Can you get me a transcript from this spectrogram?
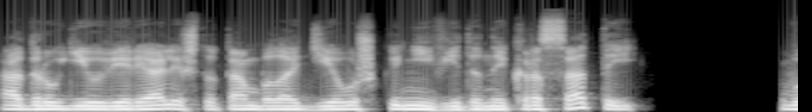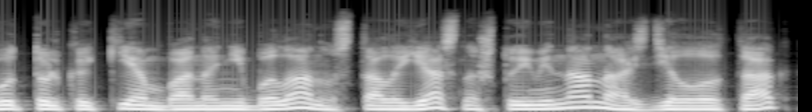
а другие уверяли, что там была девушка невиданной красоты. Вот только кем бы она ни была, но стало ясно, что именно она сделала так,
